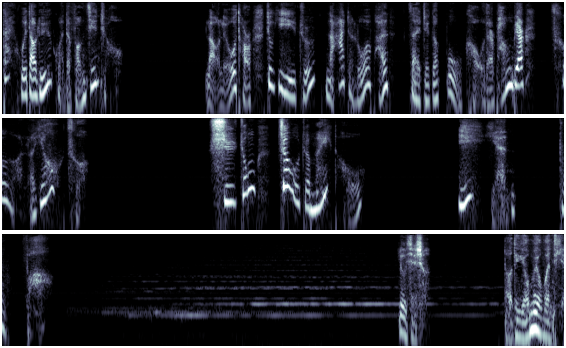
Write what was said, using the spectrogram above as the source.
带回到旅馆的房间之后，老刘头就一直拿着罗盘。在这个布口袋旁边侧了又侧，始终皱着眉头，一言不发。刘先生，到底有没有问题？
